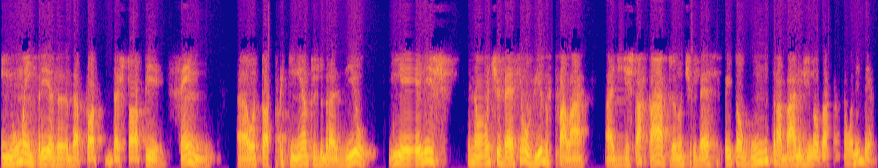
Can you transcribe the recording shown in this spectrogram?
em uma empresa da top, das top 100 uh, ah, ou top 500 do Brasil e eles não tivessem ouvido falar uh, de startups ou não tivessem feito algum trabalho de inovação ali dentro.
